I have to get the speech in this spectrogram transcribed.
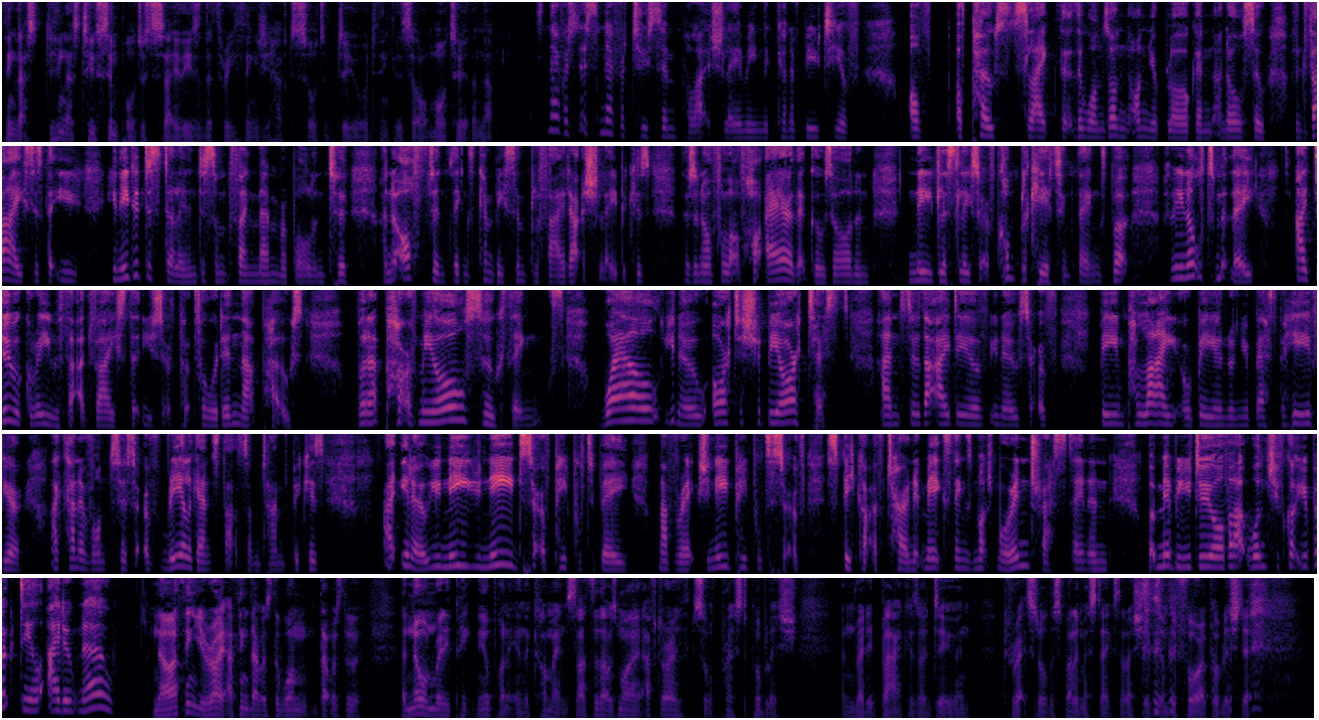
think that's, do you think that's too simple just to say these are the three things you have to sort of do, or do you think there's a lot more to it than that? It's never it's never too simple actually. I mean the kind of beauty of of of posts like the, the ones on, on your blog and, and also of advice is that you, you need to distill it into something memorable and to and often things can be simplified actually because there's an awful lot of hot air that goes on and needlessly sort of complicating things. But I mean ultimately I do agree with that advice that you sort of put forward in that post. But a part of me also thinks, well, you know, artists should be artists. And so that idea of, you know, sort of being polite or being on your best behavior, I kind of want to sort of rail against that sometimes because. You know, you need you need sort of people to be mavericks. You need people to sort of speak out of turn. It makes things much more interesting. And but maybe you do all that once you've got your book deal. I don't know. No, I think you're right. I think that was the one. That was the, and no one really picked me up on it in the comments. I thought that was my after I sort of pressed publish and read it back as I do and corrected all the spelling mistakes that I should have done before I published it.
